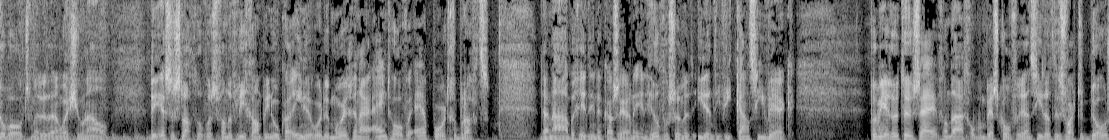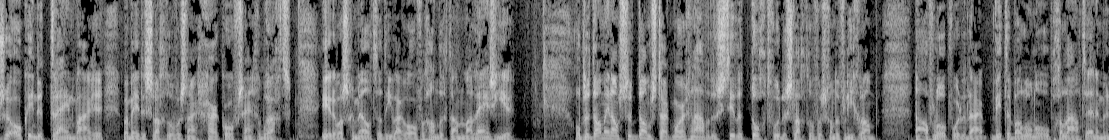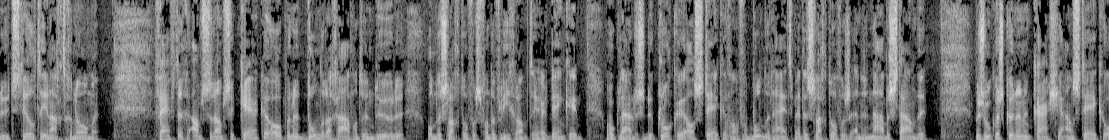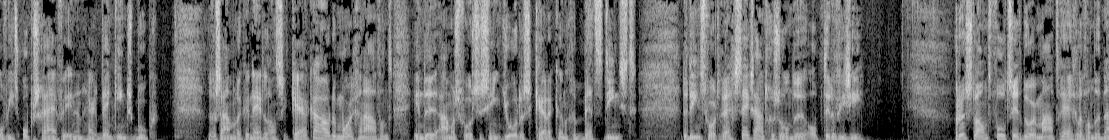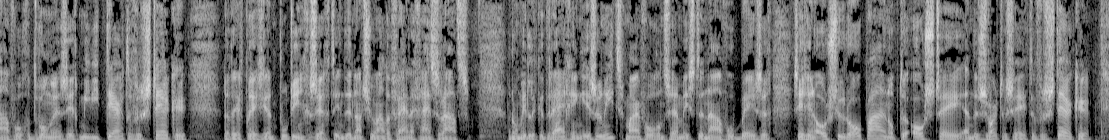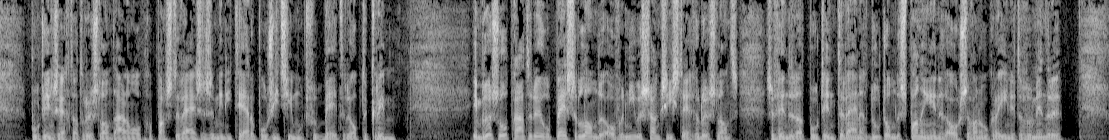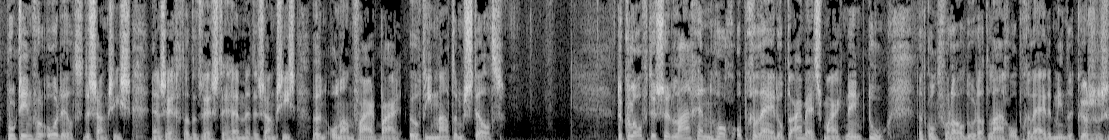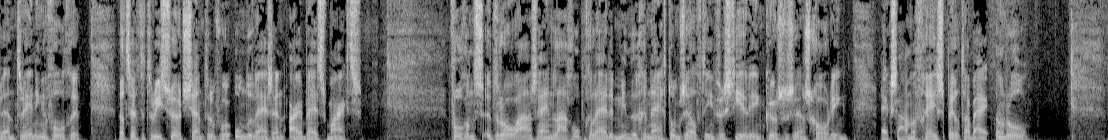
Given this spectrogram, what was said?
Jobboot met het NOS Journaal. De eerste slachtoffers van de vliegramp in Oekraïne worden morgen naar Eindhoven Airport gebracht. Daarna begint in een kazerne in Hilversum het identificatiewerk. Premier Rutte zei vandaag op een persconferentie dat de zwarte dozen ook in de trein waren waarmee de slachtoffers naar Kharkov zijn gebracht. Eerder was gemeld dat die waren overhandigd aan Maleisië. Op de Dam in Amsterdam start morgenavond een stille tocht voor de slachtoffers van de vliegramp. Na afloop worden daar witte ballonnen opgelaten en een minuut stilte in acht genomen. Vijftig Amsterdamse kerken openen donderdagavond hun deuren om de slachtoffers van de vliegramp te herdenken. Ook luiden ze de klokken als teken van verbondenheid met de slachtoffers en de nabestaanden. Bezoekers kunnen een kaarsje aansteken of iets opschrijven in een herdenkingsboek. De gezamenlijke Nederlandse kerken houden morgenavond in de Amersfoortse Sint-Joriskerk een gebedsdienst. De dienst wordt rechtstreeks uitgezonden op televisie. Rusland voelt zich door maatregelen van de NAVO gedwongen zich militair te versterken. Dat heeft president Poetin gezegd in de Nationale Veiligheidsraad. Een onmiddellijke dreiging is er niet, maar volgens hem is de NAVO bezig zich in Oost-Europa en op de Oostzee en de Zwarte Zee te versterken. Poetin zegt dat Rusland daarom op gepaste wijze zijn militaire positie moet verbeteren op de Krim. In Brussel praten de Europese landen over nieuwe sancties tegen Rusland. Ze vinden dat Poetin te weinig doet om de spanning in het oosten van Oekraïne te verminderen. Poetin veroordeelt de sancties en zegt dat het Westen hem met de sancties een onaanvaardbaar ultimatum stelt. De kloof tussen laag en hoogopgeleiden op de arbeidsmarkt neemt toe. Dat komt vooral doordat laagopgeleiden minder cursussen en trainingen volgen. Dat zegt het Research Centrum voor Onderwijs en Arbeidsmarkt. Volgens het ROA zijn laagopgeleiden minder geneigd om zelf te investeren in cursussen en scholing. Examenvrees speelt daarbij een rol.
